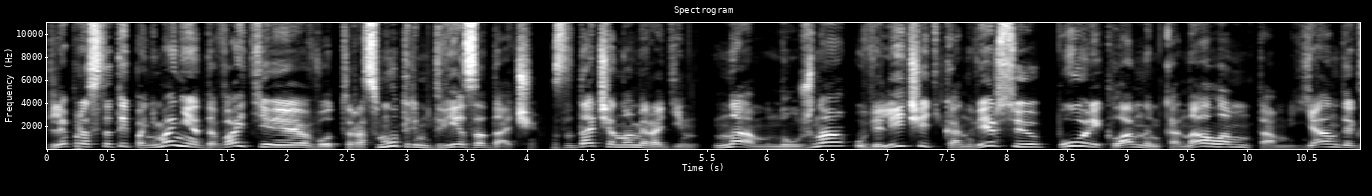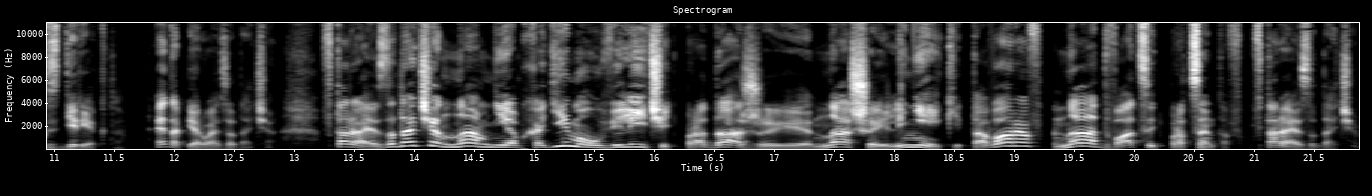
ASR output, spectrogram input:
Для простоты понимания давайте вот рассмотрим две задачи. Задача номер один. Нам нужно увеличить конверсию по рекламным каналам там Яндекс Директа. Это первая задача. Вторая задача. Нам необходимо увеличить продажи нашей линейки товаров на 20%. Вторая задача.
